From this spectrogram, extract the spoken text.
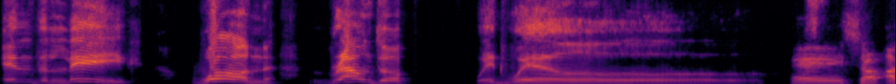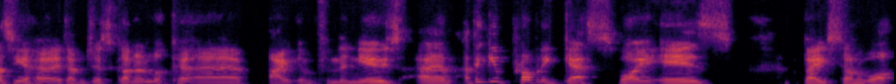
in the league. One roundup with Will. Hey, so as you heard, I'm just going to look at an item from the news. Um, I think you'd probably guess what it is based on what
